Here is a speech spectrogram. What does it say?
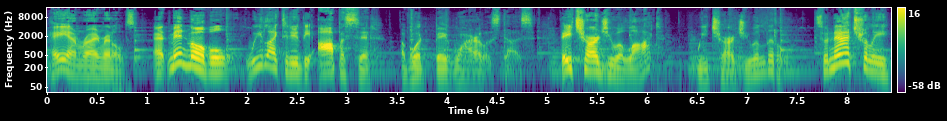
Hey, I'm Ryan Reynolds. At Mint Mobile, we like to do the opposite of what Big Wireless does. They charge you a lot, we charge you a little. So naturally,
